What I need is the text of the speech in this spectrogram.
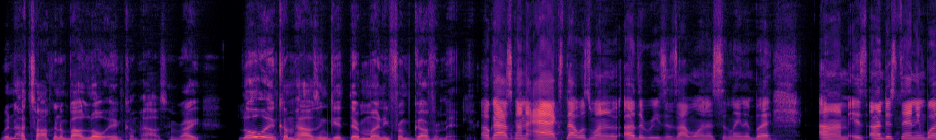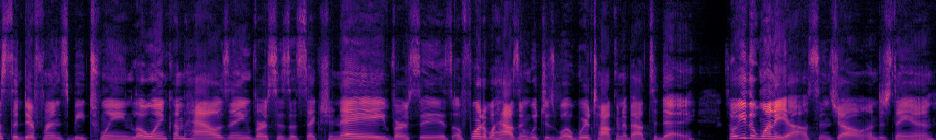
we're not talking about low income housing right low income housing get their money from government Okay, I was going to ask. That was one of the other reasons I wanted Selena, but um, is understanding what's the difference between low income housing versus a Section 8 versus affordable housing, which is what we're talking about today. So either one of y'all, since y'all understand.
